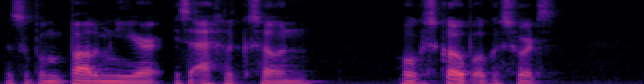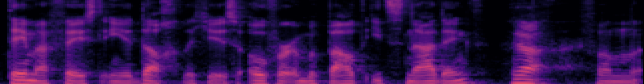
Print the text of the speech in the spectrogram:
Dus op een bepaalde manier is eigenlijk zo'n horoscoop ook een soort themafeest in je dag. Dat je eens over een bepaald iets nadenkt. ja. Van,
